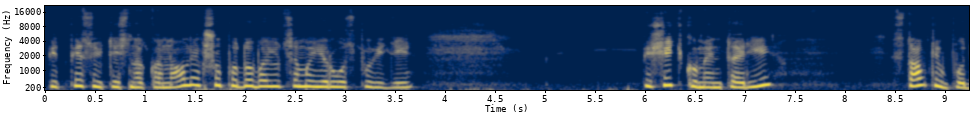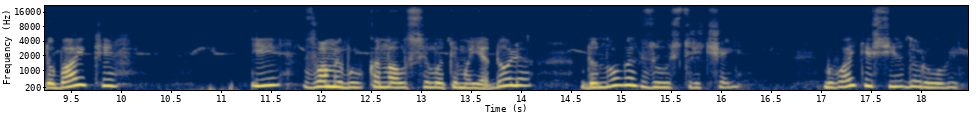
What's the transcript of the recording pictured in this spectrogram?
Підписуйтесь на канал, якщо подобаються мої розповіді. Пишіть коментарі, ставте вподобайки. І з вами був канал Село Ти Моя Доля. До нових зустрічей. Бувайте всі здорові!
